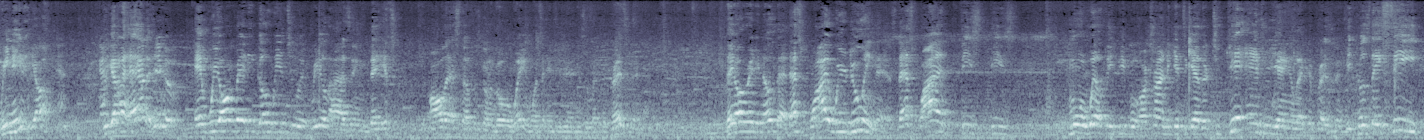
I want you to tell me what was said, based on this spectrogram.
We need it, y'all. yeah. We gotta have it. gotta. And we already go into it realizing that it's all that stuff is going to go away once Andrew Yang is elected president. They already know that. That's why we're doing this. That's why these these more wealthy people are trying to get together to get Andrew Yang elected president because they see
